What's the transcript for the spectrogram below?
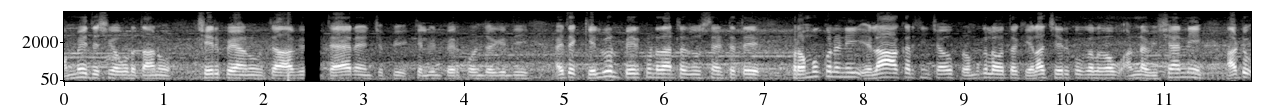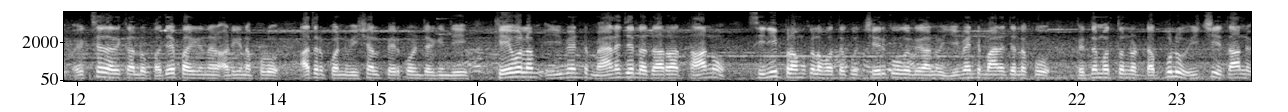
అమ్మే దిశగా కూడా తాను చేరిపోయాను. తయారని చెప్పి కెల్విన్ పేర్కోవడం జరిగింది. అయితే కెల్విన్ పేర్కొన్న దాంట్లో చూసినట్టయితే ప్రముఖులని ఎలా ఆకర్షించావు ప్రముఖుల వద్దకు ఎలా చేరుకోగలగావు అన్న విషయాన్ని అటు ఎక్సైజ్ అధికారులు పదే పదిన అడిగినప్పుడు అతను కొన్ని విషయాలు పేర్కోవడం జరిగింది. కేవలం ఈవెంట్ మేనేజర్ల ద్వారా తాను సినీ ప్రముఖుల వద్దకు చేరుకోగలిగాను. ఈవెంట్ మేనేజర్లకు పెద్ద మొత్తంలో డబ్బులు ఇచ్చి తాను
